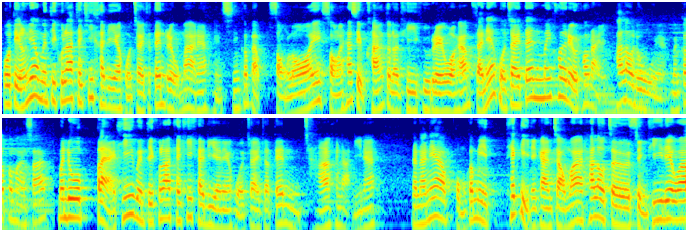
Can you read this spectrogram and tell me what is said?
ปกติแล้วเนี่ย ventricular tachycardia หัวใจจะเต้นเร็วมากนะอย่างเช่นก็แบบ 200 250 ครั้งต่อนาทีคือเร็วครับ แต่เนี่ยหัวใจเต้นไม่ค่อยเร็วเท่าไหร่ ถ้าเราดูเนี่ยมันก็ประมาณสักมันดูแปลกที่ ventricular tachycardia เนี่ยหัวใจจะเต้นช้าขนาดนี้นะดังนั้นเนี่ยผมก็มีเทคนิคในการจำว่าถ้าเราเจอสิ่งที่เรียกว่า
